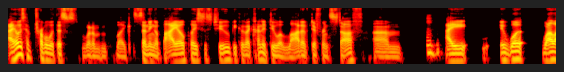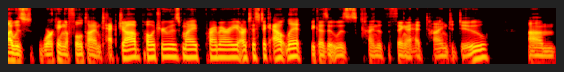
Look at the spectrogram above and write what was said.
I always have trouble with this when I'm like sending a bio places too because I kind of do a lot of different stuff. Um, mm-hmm. I it was while I was working a full time tech job, poetry was my primary artistic outlet because it was kind of the thing I had time to do. Um,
